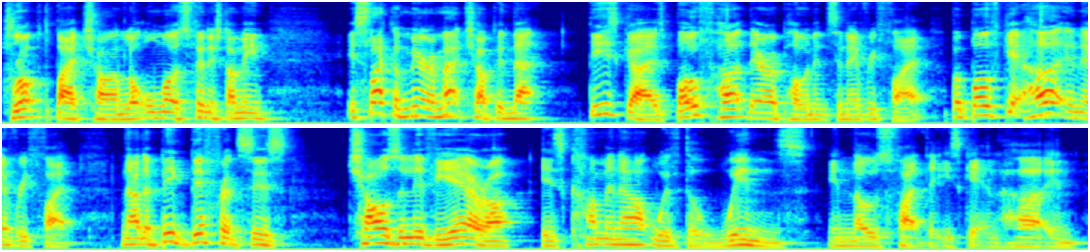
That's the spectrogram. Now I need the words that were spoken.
dropped by Chandler, almost finished. I mean, it's like a mirror matchup in that these guys both hurt their opponents in every fight, but both get hurt in every fight. Now, the big difference is Charles Oliveira is coming out with the wins in those fights that he's getting hurt in,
